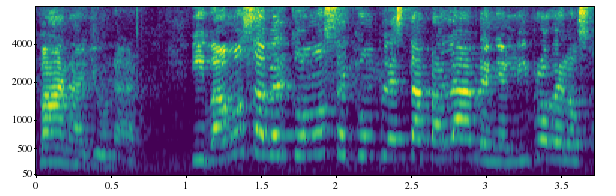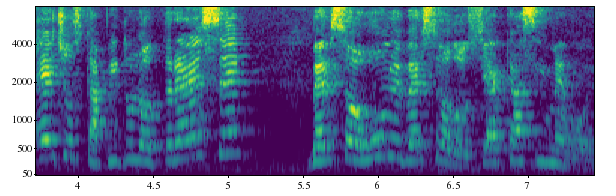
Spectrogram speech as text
van a ayunar. Y vamos a ver cómo se cumple esta palabra en el libro de los Hechos, capítulo 13, verso 1 y verso 2. Ya casi me voy.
